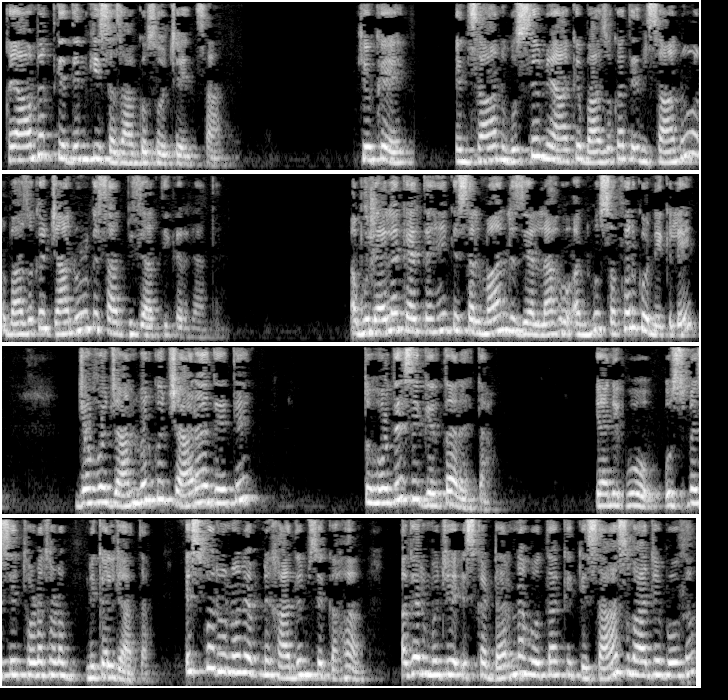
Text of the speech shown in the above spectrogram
قیامت کے دن کی سزا کو سوچے انسان۔ کیونکہ انسان غصے میں آ کے بعض اوقات انسانوں اور بعض اوقات جانوروں کے ساتھ بھی جاتی کر جاتا ہے۔ ابو لیلا کہتے ہیں کہ سلمان رضی اللہ عنہ سفر کو نکلے، جب وہ جانور کو چارہ دیتے تو ہودے سے گرتا رہتا یعنی وہ اس میں سے تھوڑا تھوڑا نکل جاتا۔ اس پر انہوں نے اپنے خادم سے کہا، اگر مجھے اس کا ڈر نہ ہوتا کہ کساس واجب ہوگا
